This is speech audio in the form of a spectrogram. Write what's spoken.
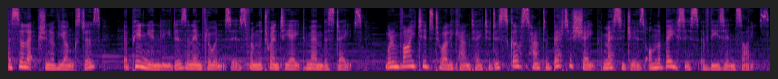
A selection of youngsters opinion leaders and influencers from the 28 member states were invited to Alicante to discuss how to better shape messages on the basis of these insights.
